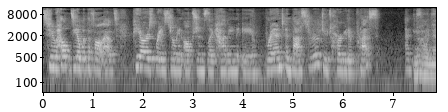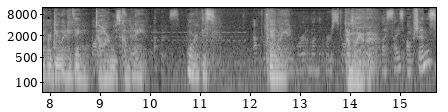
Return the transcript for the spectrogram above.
To help deal with the fallout, PR is brainstorming options like having a brand ambassador do targeted press and You know, I would never do anything to harm this company or this family. I believe that. plus size options.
